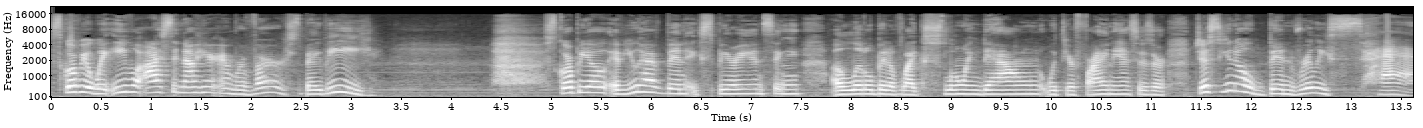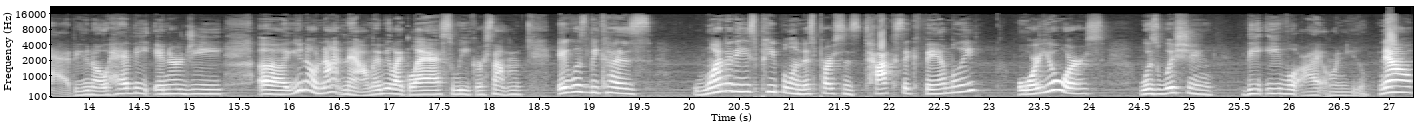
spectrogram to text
Scorpio, with evil eye sitting out here in reverse, baby. Scorpio, if you have been experiencing a little bit of like slowing down with your finances or just, you know, been really sad, you know, heavy energy, uh, you know, not now, maybe like last week or something, it was because one of these people in this person's toxic family or yours was wishing the evil eye on you. Now,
